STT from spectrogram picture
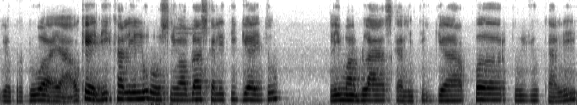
3 per 2 ya. Oke dikali lurus 15 kali 3 itu 15 kali 3 per 7 kali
